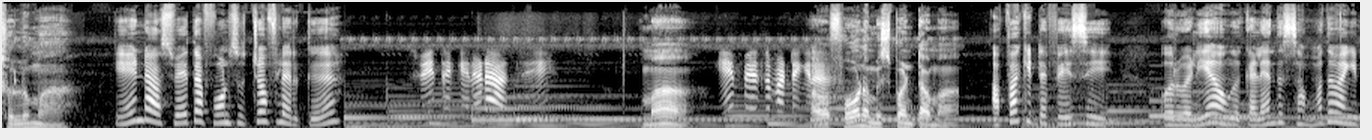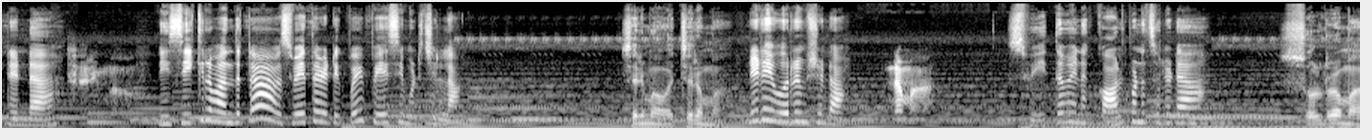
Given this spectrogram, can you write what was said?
சொல்லுமா. ஏன்டா ஸ்வேதா ஃபோன் சுவிட்ச் ஆஃப்ல இருக்கு? ஸ்வேதாக்கு என்னடா ஆச்சு? மா ஏன் பேச மாட்டேங்கிற? அவள் ஃபோனை மிஸ் பண்ணிட்டாமா அப்பா கிட்ட பேசி ஒரு வழியா அவங்க கல்யாணத்து சம்மதம் வாங்கிட்டேன்டா. நீ சீக்கிரம் வந்துட்டா ஸ்வேதா வீட்டுக்கு போய் பேசி முடிச்சிடலாம். சரிம்மா வச்சிரம்மா டேய் டேய், ஒரு நிமிஷம்டா. என்னம்மா? ஸ்வேதாவை எனக்கு கால் பண்ண சொல்லுடா. சொல்கிறேம்மா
